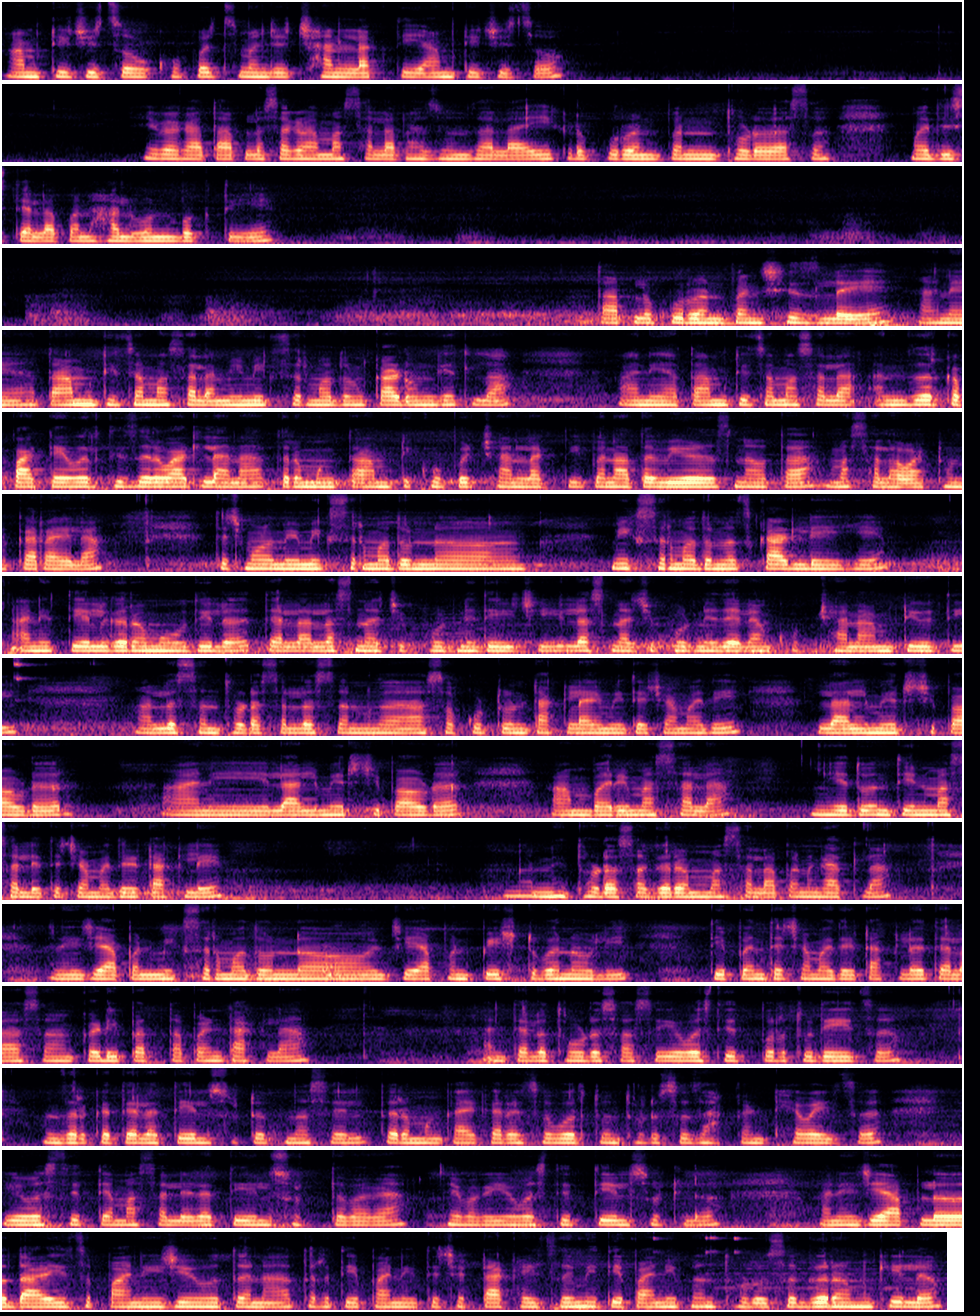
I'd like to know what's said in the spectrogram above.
आमटीची चव खूपच म्हणजे छान लागते आमटीची चव. हे बघा आता आपला सगळा मसाला भाजून झाला आहे. इकडं पुरण पण थोडं असं मध्येच त्याला पण हलवून बघते. आता आपलं पुरण पण शिजलं आहे आणि आता आमटीचा मसाला मी मिक्सरमधून काढून घेतला. आणि आता आमटीचा मसाला आणि जर का पाट्यावरती जर वाटला ना तर मग तर आमटी खूपच छान लागते. पण आता वेळच नव्हता मसाला वाटून करायला. त्याच्यामुळे मी मिक्सरमधून मिक्सरमधूनच काढले हे. आणि तेल गरम होऊ दिलं. त्याला लसणाची फोडणी द्यायची. लसणाची फोडणी द्यायला खूप छान आमटी होती. लसण थोडासा लसण असं कुटून टाकला आहे मी त्याच्यामध्ये. लाल मिरची पावडर आणि लाल मिरची पावडर आंबारी मसाला हे दोन तीन मसाले त्याच्यामध्ये टाकले. आणि थोडासा गरम मसाला पण घातला. आणि जे आपण मिक्सरमधून जे आपण पेस्ट बनवली ते पण त्याच्यामध्ये टाकलं. त्याला असं कढीपत्ता पण टाकला. आणि त्याला थोडंसं असं व्यवस्थित परतू द्यायचं. जर का त्याला तेल सुटत नसेल तर मग काय करायचं? वरतून थोडंसं झाकण ठेवायचं. व्यवस्थित त्या मसाल्याला तेल सुटतं बघा. हे बघा व्यवस्थित तेल सुटलं. आणि जे आपलं डाळीचं पाणी जे होतं ना तर ते पाणी त्याच्यात टाकायचं. मी ते पाणी पण थोडंसं गरम केलं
